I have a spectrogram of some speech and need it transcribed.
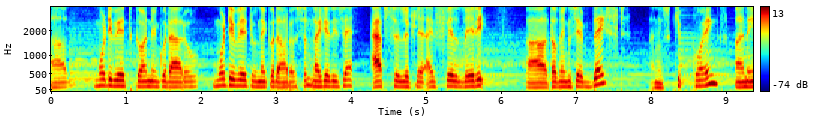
मोटिभेट गर्ने कुराहरू मोटिभेट हुने कुराहरू सुन्दाखेरि चाहिँ एब्सोल्युटली आई फिल भेरी तपाईँको चाहिँ ब्लेस्ड अनि किप गोइङ अनि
